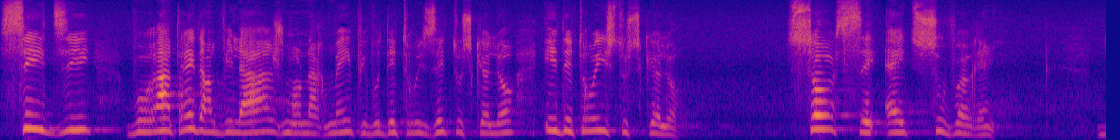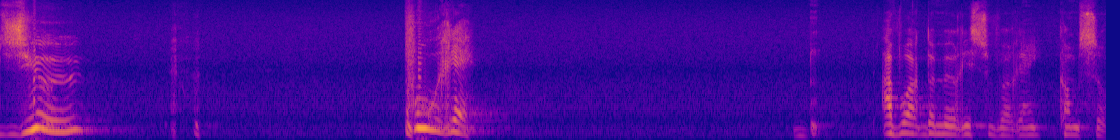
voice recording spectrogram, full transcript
S'il dit, vous rentrez dans le village, mon armée, puis vous détruisez tout ce que là, et détruisent tout ce que là. Ça, c'est être souverain. Dieu pourrait avoir demeuré souverain comme ça.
